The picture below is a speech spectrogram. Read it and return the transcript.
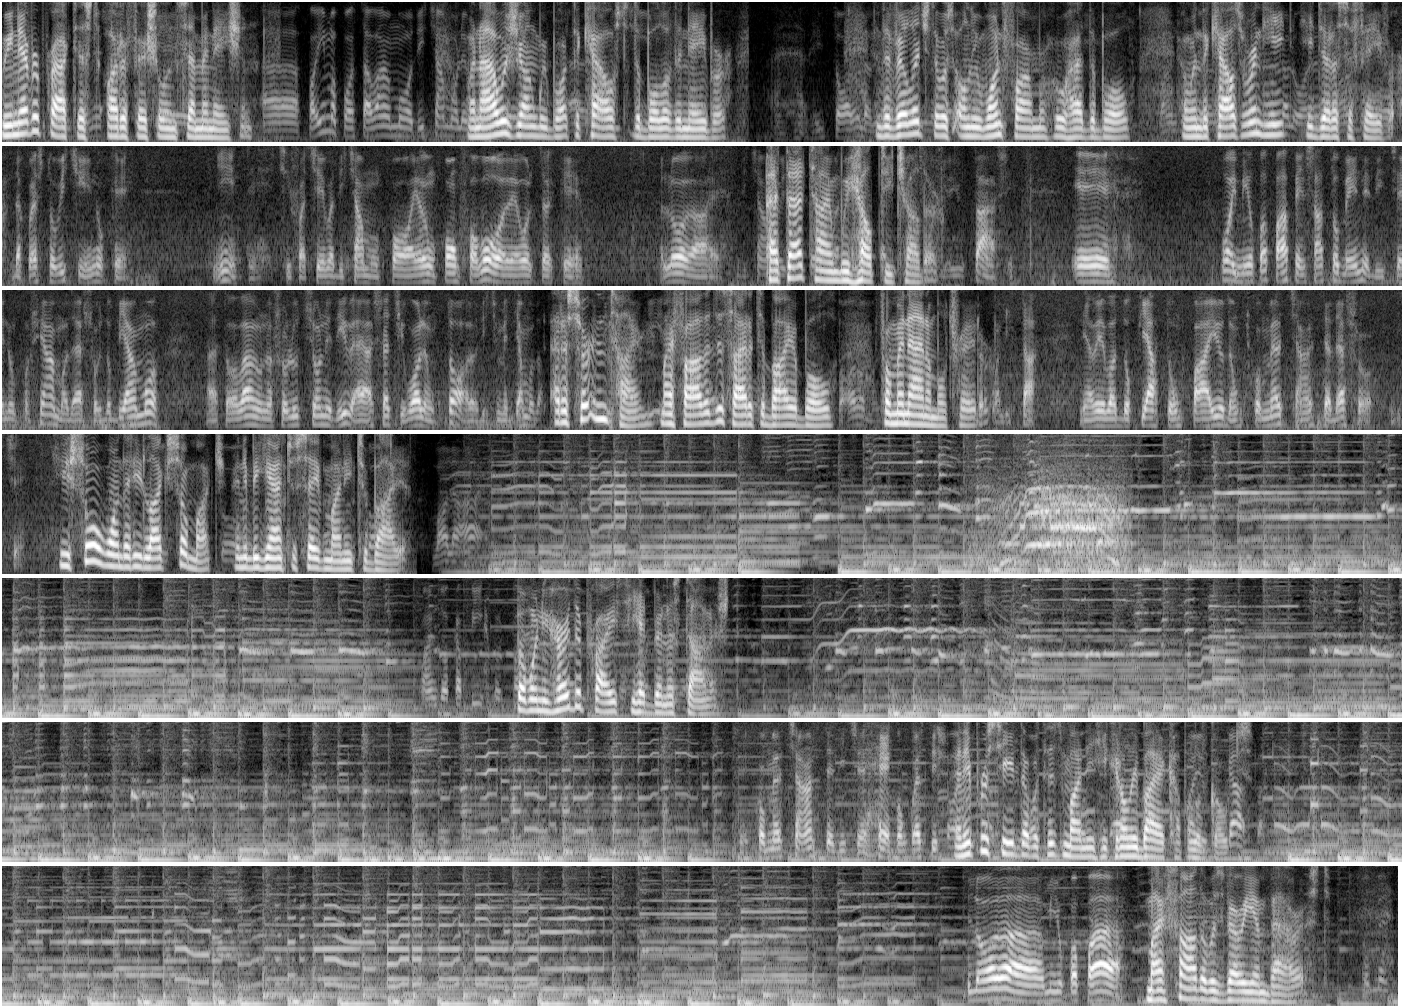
We never practiced artificial insemination. Eh, prima portavamo, diciamo, le When I was young, we brought the cows to the bull of the neighbor. la- In the village, there was only one farmer who had the bull, and when the cows were in heat, he did us a favor. da questo vicino che niente, ci faceva diciamo un po', era un po' un favore oltre che allora eh, diciamo, At that time, we helped each other. Poi mio papà ha pensato bene, dice non possiamo adesso, dobbiamo eh, trovare una soluzione diversa, ci vuole un toro, dice mettiamo da At a certain time, my father decided to buy a bull from an animal trader. qualità. Ne aveva doppiato un paio da un commerciante, adesso dice He saw one that he liked so much, and he began to save money to buy it. But when he heard the price, he had been astonished. il commerciante dice eh, con questi soldi And he perceived that with his money, he could only buy a couple of goats. Allora mio papà My father was very embarrassed,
